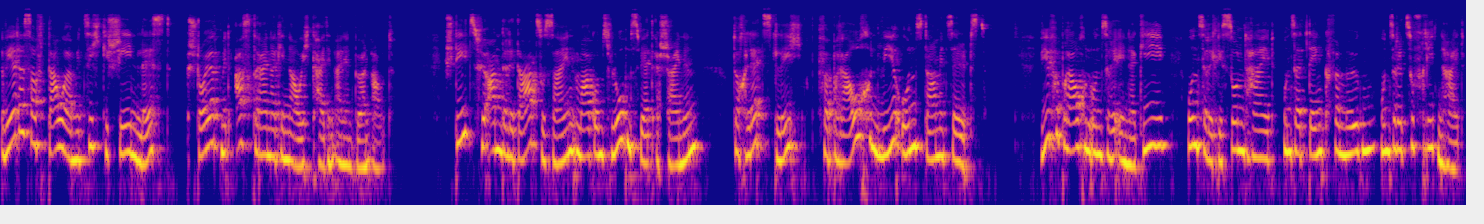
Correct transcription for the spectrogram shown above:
Wer das auf Dauer mit sich geschehen lässt, steuert mit astreiner Genauigkeit in einen Burnout. Stets für andere da zu sein, mag uns lobenswert erscheinen, doch letztlich verbrauchen wir uns damit selbst. Wir verbrauchen unsere Energie, unsere Gesundheit, unser Denkvermögen, unsere Zufriedenheit.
